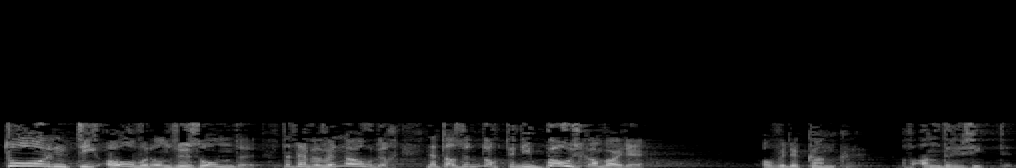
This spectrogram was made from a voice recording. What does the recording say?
torent hij over onze zonde. Dat hebben we nodig. Net als een dokter die boos kan worden. Over de kanker of andere ziekten.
